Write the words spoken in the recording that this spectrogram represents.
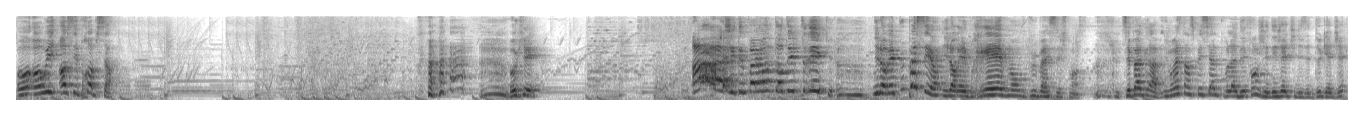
Oh, oh oui Oh, c'est propre, ça Ok. Ah J'étais pas loin de tenter le truc Il aurait pu passer, hein Il aurait vraiment pu passer, je pense. C'est pas grave. Il me reste un spécial pour la défense. J'ai déjà utilisé deux gadgets.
